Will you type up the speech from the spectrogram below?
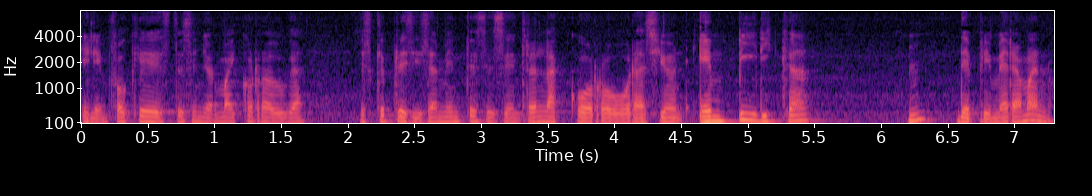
el enfoque de este señor Michael Raduga es que precisamente se centra en la corroboración empírica de primera mano.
